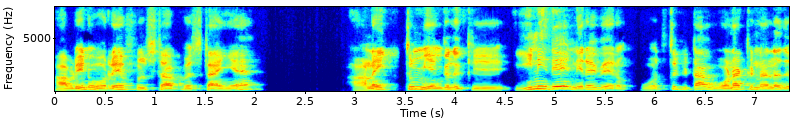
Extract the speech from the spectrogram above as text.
அப்படின்னு ஒரே ஃபுல் ஸ்டாப் வச்சிட்டாங்க அனைத்தும் எங்களுக்கு இனிதே நிறைவேறும். ஒத்துக்கிட்டா உனக்கு நல்லது.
